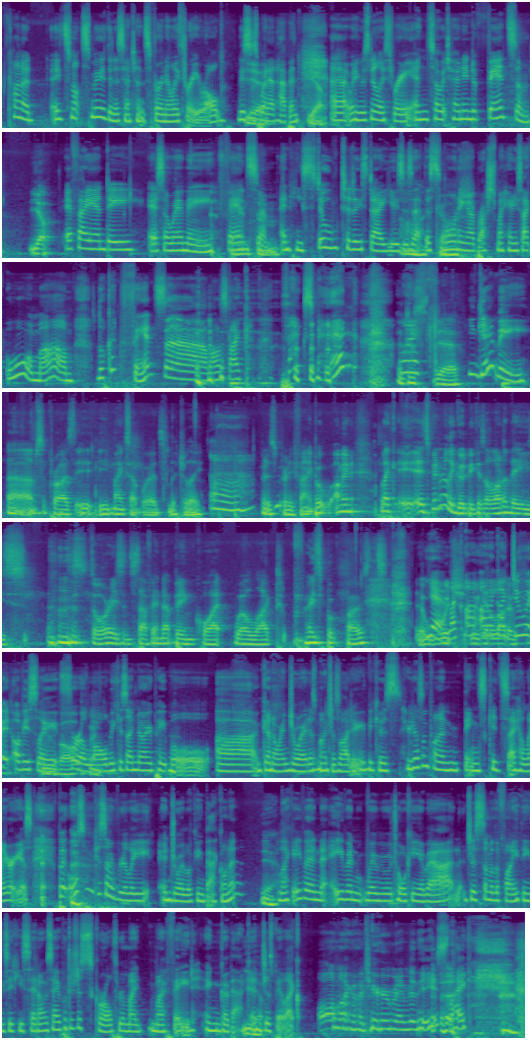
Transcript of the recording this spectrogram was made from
kind of. It's not smooth in a sentence for a nearly three-year-old. This is when it happened. Yeah. Uh, when he was nearly three, and so it turned into fansome. Yep. F A N D S O M E, fansome. And he still to this day uses Oh it. This gosh. morning I brushed my hair and he's like, Oh, mom, look at fansome. I was like, Thanks, man. It Like, just yeah. you get me. Uh, I'm surprised he, he makes up words literally, Oh, but it's pretty funny. But I mean, like it- it's been really good because a lot of these stories and stuff end up being quite well liked Facebook posts. uh, yeah, which like, I, we get a I, like I do it obviously for a lol because I know people are going to enjoy it as much as I do because who doesn't find things kids say hilarious? But also because I really enjoy looking back on it. Yeah. Like even even when we were talking about just some of the funny things that he said, I was able to just scroll through my my feed and go back Yeah. and just be like, "Oh my god, do you remember this?" like,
